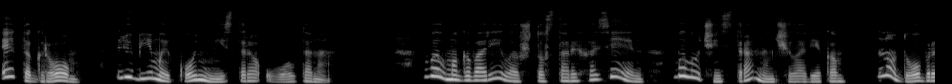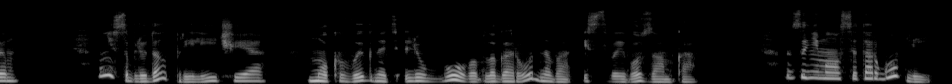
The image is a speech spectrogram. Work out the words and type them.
Это Гром, любимый конь мистера Уолтона. Велма говорила, что старый хозяин был очень странным человеком, но добрым. Не соблюдал приличия, мог выгнать любого благородного из своего замка. Занимался торговлей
